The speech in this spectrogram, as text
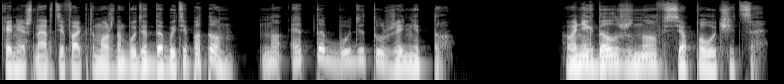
Конечно, артефакт можно будет добыть и потом, но это будет уже не то. У них должно все получиться.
